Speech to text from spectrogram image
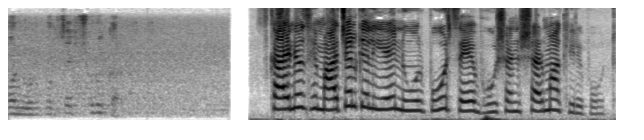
वो नूरपुर से शुरू करना स्काई न्यूज़ हिमाचल के लिए नूरपुर से भूषण शर्मा की रिपोर्ट।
